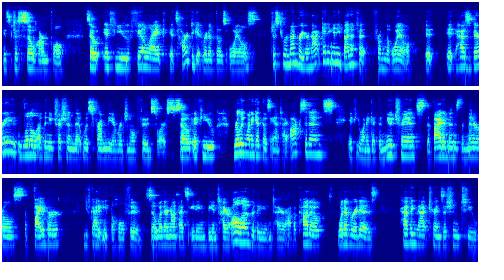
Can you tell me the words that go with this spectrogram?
is just so harmful. So if you feel like it's hard to get rid of those oils, just remember you're not getting any benefit from the oil. It it has very little of the nutrition that was from the original food source. So if you really want to get those antioxidants, if you want to get the nutrients, the vitamins, the minerals, the fiber, you've got to eat the whole food. So whether or not that's eating the entire olive or the entire avocado, whatever it is, having that transition to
